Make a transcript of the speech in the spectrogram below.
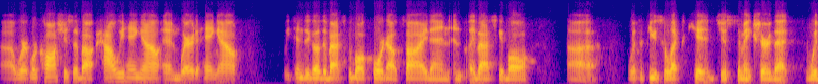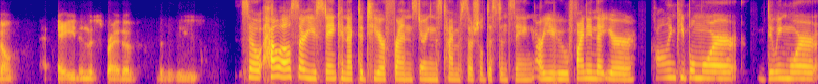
Uh, we're we're cautious about how we hang out and where to hang out. We tend to go to the basketball court outside and and play basketball uh, with a few select kids just to make sure that we don't aid in the spread of the disease. So, how else are you staying connected to your friends during this time of social distancing? Are you finding that you're calling people more, doing more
